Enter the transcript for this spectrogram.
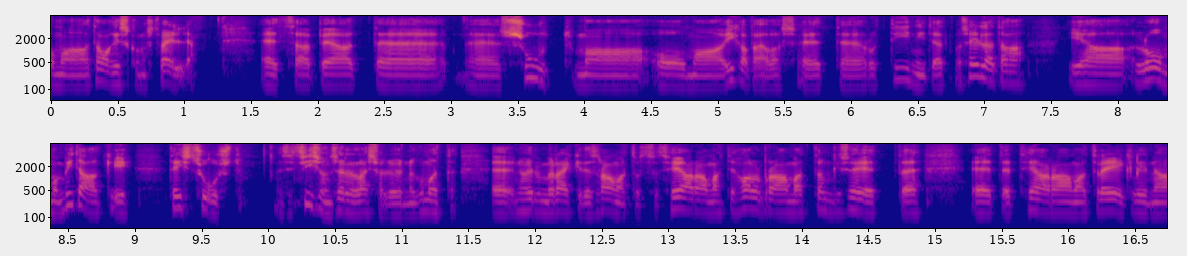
oma tavakeskkonnast välja. et sa pead äh, suutma oma igapäevased rutiinid jätma selja taha ja looma midagi teistsugust sest siis on sellel asjal ju nagu mõte. no ütleme, rääkides raamatust, et hea raamat ja halb raamat ongi see, et et, et hea raamat reeglina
